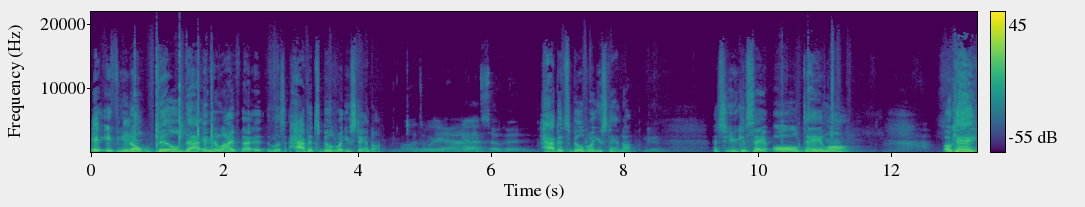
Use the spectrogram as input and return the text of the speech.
if you don't build that in your life that eh, listen, habits build what you stand on. Oh, that's a word. Yeah, that's so good. habits build what you stand on. And so you can say all day long okay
